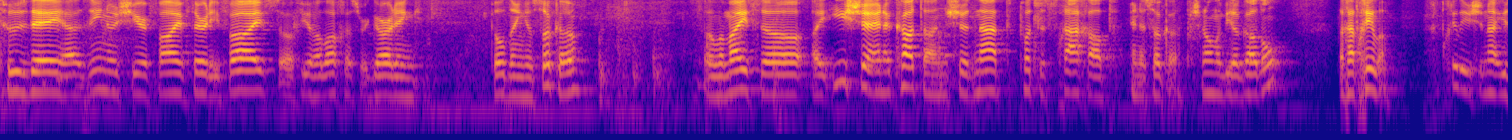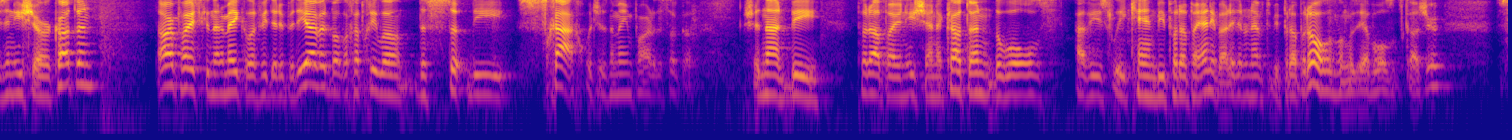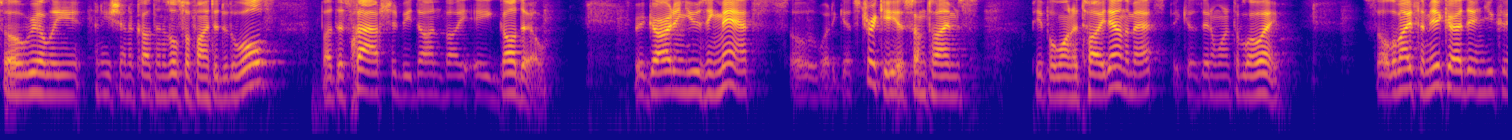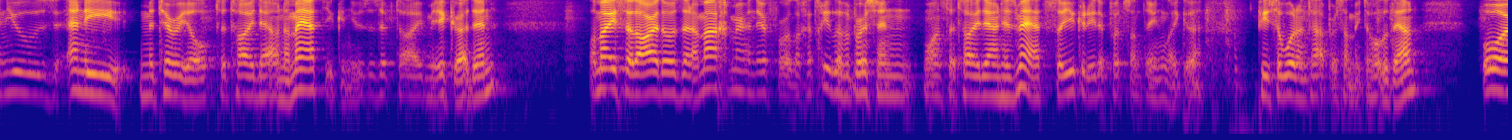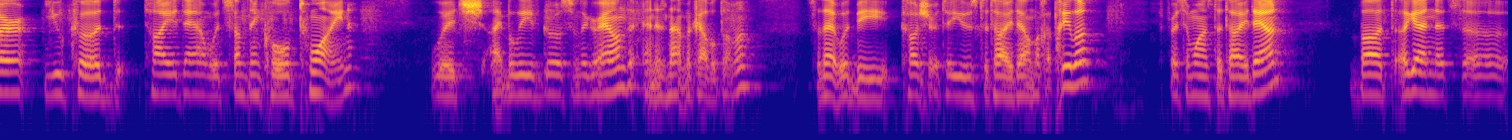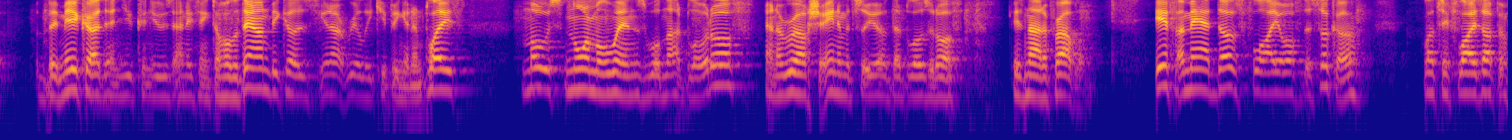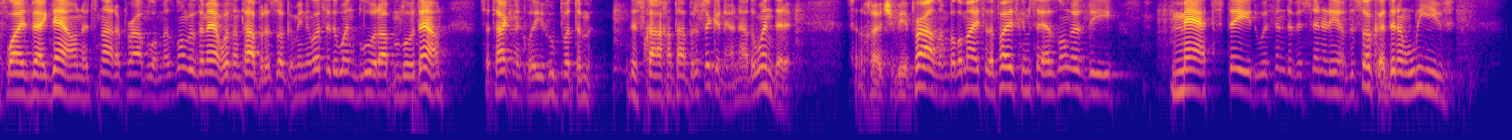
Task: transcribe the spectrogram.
Tuesday, Hazinu Shiur 535. So a few halachas regarding building a sukkah. So Lamaisa, a Isha and a Katan should not put the schach up in a sukkah. It should only be a gadol. Lechatchila. Lechatchila, you should not use an Isha or a Katan. The our place can then make if he did it b'diavad, but lechatchila, the the schach, which is the main part of the sukkah, should not be put up by an isha and a katan. The walls obviously can be put up by anybody; they don't have to be put up at all as long as you have walls. It's kosher. So really, an isha and a katan is also fine to do the walls, but the schach should be done by a gadol. Regarding using mats, so what it gets tricky is sometimes people want to tie down the mats because they don't want it to blow away. So Lamaisa Mikradin, you can use any material to tie down a mat. You can use a zip tie, Mikradin. Lamaisa, there are those that are machmer, and therefore Lachatchila, if a person wants to tie down his mats, so you could either put something like a piece of wood on top or something to hold it down, or you could tie it down with something called twine, which I believe grows from the ground and is not makabel tama. So that would be kosher to use to tie it down Lachatchila. If a person wants to tie it down. But again, that's uh, b'mikra, then you can use anything to hold it down because you're not really keeping it in place. Most normal winds will not blow it off, and a ruach she'ena mitzuya that blows it off is not a problem. If a mat does fly off the sukkah, let's say flies up and flies back down, it's not a problem as long as the mat was on top of the sukkah. Meaning, let's say the wind blew it up and blew it down. So technically, who put the the schach on top of the sukkah now? Now the wind did it. So the chayot should be a problem. But the Maisa, the can say as long as the mat stayed within the vicinity of the sukkah, didn't leave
